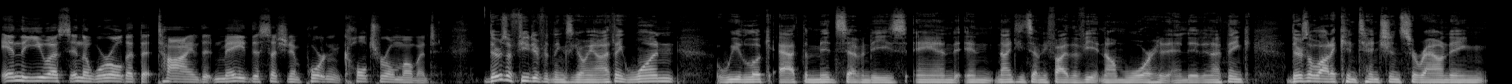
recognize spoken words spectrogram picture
in the U.S., in the world at that time that made this such an important cultural moment? There's a few different things going on. I think one, we look at the mid 70s, and in 1975, the Vietnam War had ended. And I think there's a lot of contention surrounding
